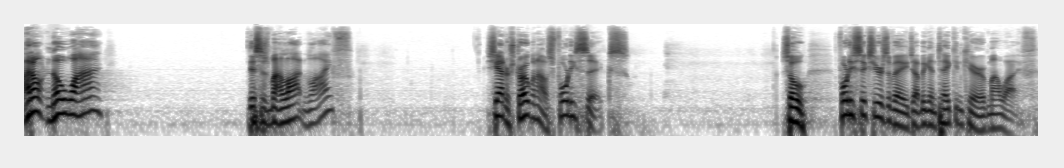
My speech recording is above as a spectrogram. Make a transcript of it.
I don't know why. This is my lot in life. She had her stroke when I was 46. So, 46 years of age, I began taking care of my wife.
